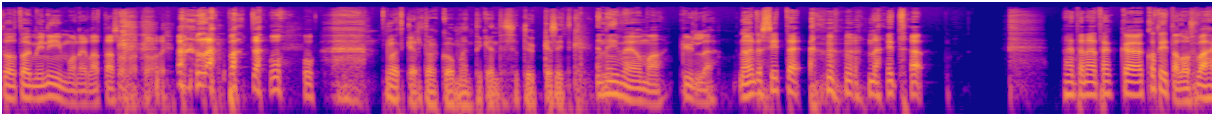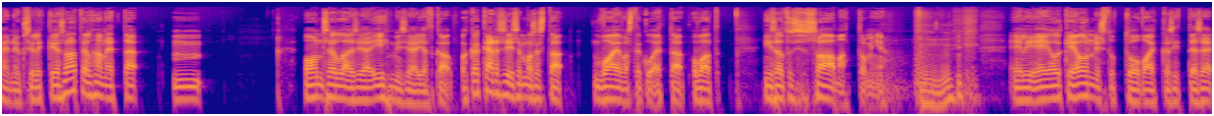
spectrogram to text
tuo toimii niin monella tasolla tuo läppätä. Voit kertoa kommenttikentässä, tykkäsitkö? Nimenomaan, kyllä. No entäs sitten näitä, näitä, näitä kotitalousvähennyksiä? Eli jos ajatellaan, että mm, on sellaisia ihmisiä, jotka vaikka kärsii semmoisesta vaivasta kuin, että ovat niin sanotusti saamattomia. Mm. Eli ei oikein onnistu tuo vaikka sitten se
